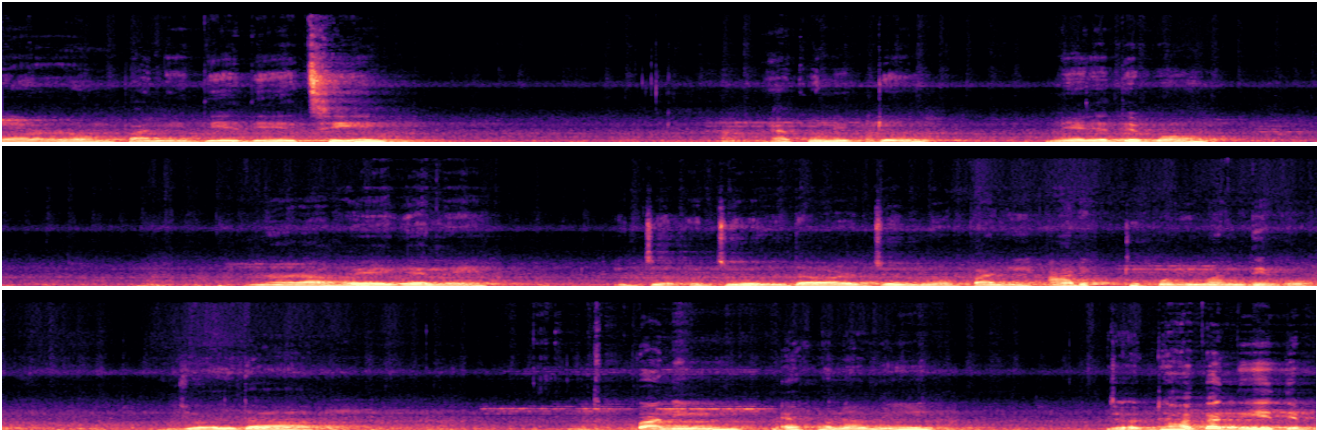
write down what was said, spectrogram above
গরম পানি দিয়ে দিয়েছি। এখন একটু নেড়ে দেব। নাড়া হয়ে গেলে ঝোল দেওয়ার জন্য পানি আর একটু পরিমাণ দেব। ঝোল দেওয়া পানি এখন আমি ঢাকা দিয়ে দেব।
